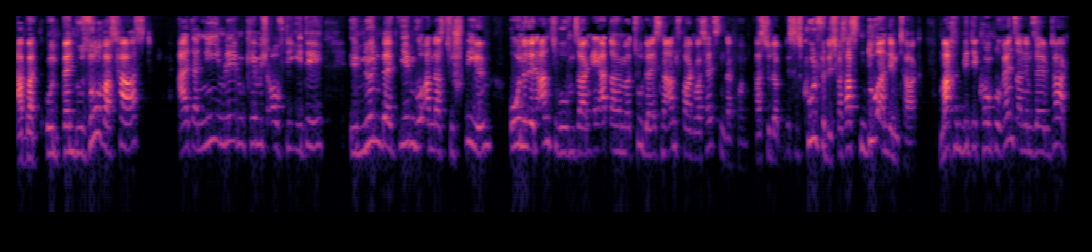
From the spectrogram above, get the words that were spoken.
Aber, und wenn du sowas hast, Alter, nie im Leben käme ich auf die Idee, in Nürnberg irgendwo anders zu spielen, ohne den anzurufen und sagen, ey, Atta, hör mal zu, da ist eine Anfrage, was hältst du denn davon? Hast du da, ist es cool für dich? Was hast denn du an dem Tag? Machen wir die Konkurrenz an demselben Tag?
